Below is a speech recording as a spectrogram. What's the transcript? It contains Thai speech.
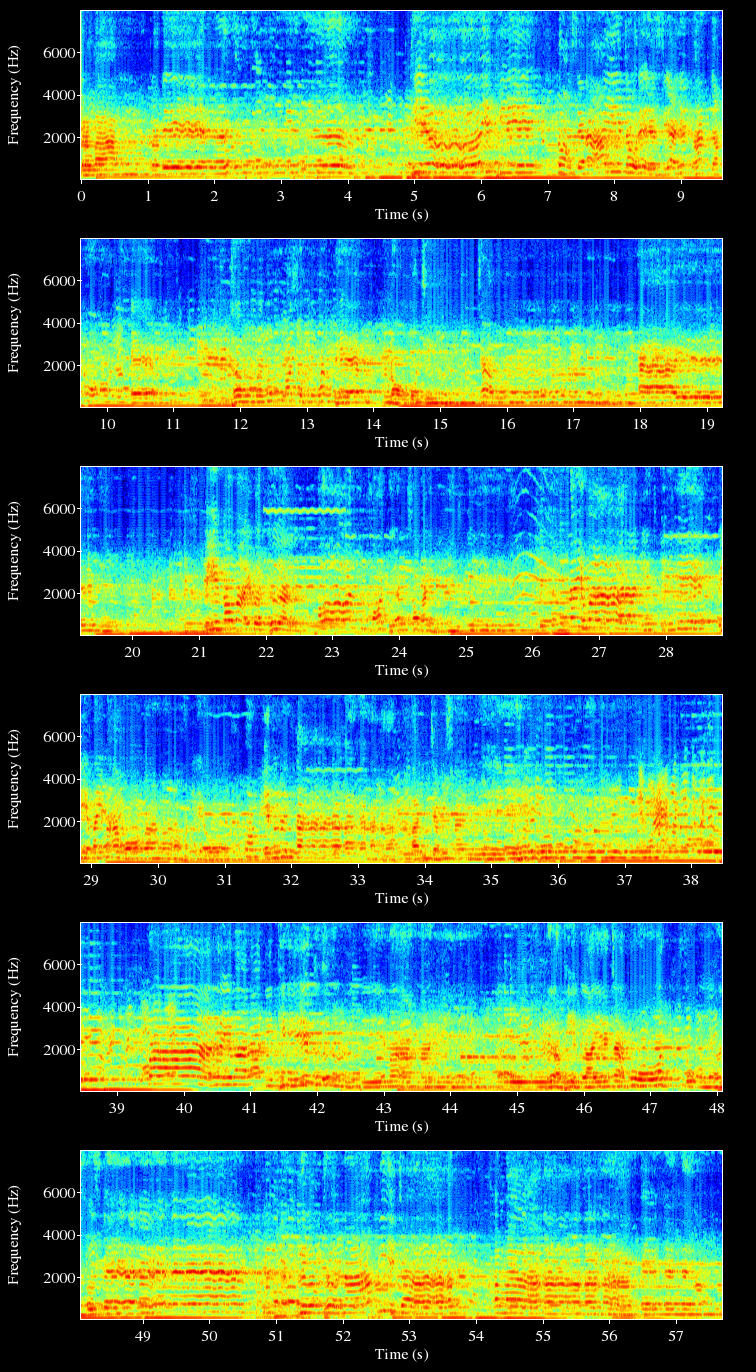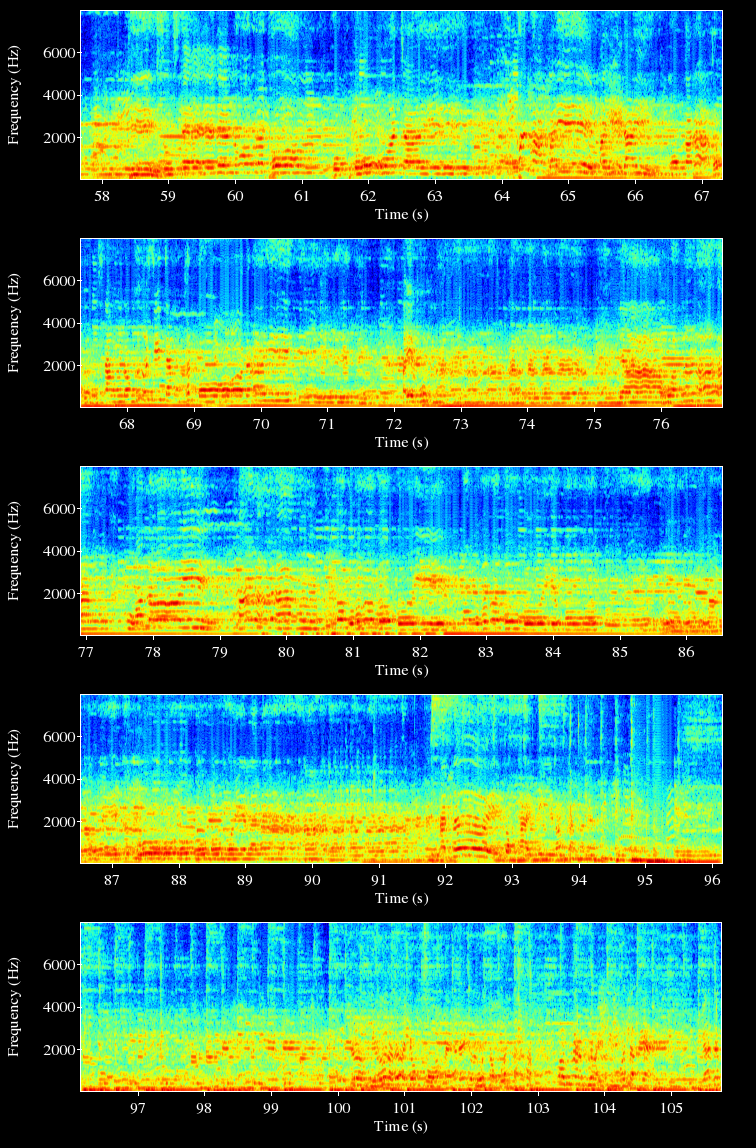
กระบางกระเด็นพี่เอ๋ยพี่น้องเสียดายเจ้าได้เสียเห็นหักอยากนอนแอบถึงมาสมควันแพงน้องบ่ทิ้งช่างอายปีเก้าไม้เบิดเถื่อนพอนขอเตือนสองให้ที ไม่มาหอมเดียวหอมเห็นตาอันจำใสว่าในวาระดีทีคืนปีใหม่เมื่อพี่ไกลจากนู้นสุขสุดแสน เขาเพิ่งสั่งดองคือสิจังขันบ่ได้ไปพุ่นนาอย่าห่วงลังหัวลอยมาโอ้โอ้ยโอ้โอ้ยโอ้ยโอ้ยละนะอันเอ้ยส่งท้ายปีแล้วกันมาเนี่ย สองไปถ้ได้ก็รู้สองวันความงามย่อยจริงวันละแม่แล้วจะ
